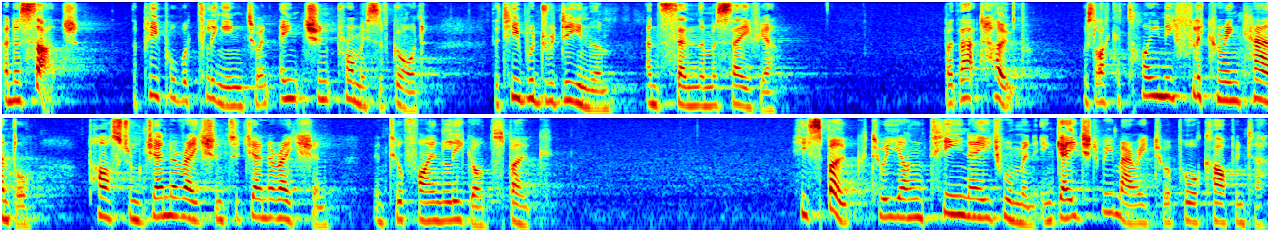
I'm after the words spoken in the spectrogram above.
And as such, the people were clinging to an ancient promise of God that He would redeem them and send them a Saviour. But that hope was like a tiny flickering candle passed from generation to generation until finally God spoke. He spoke to a young teenage woman engaged to be married to a poor carpenter.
